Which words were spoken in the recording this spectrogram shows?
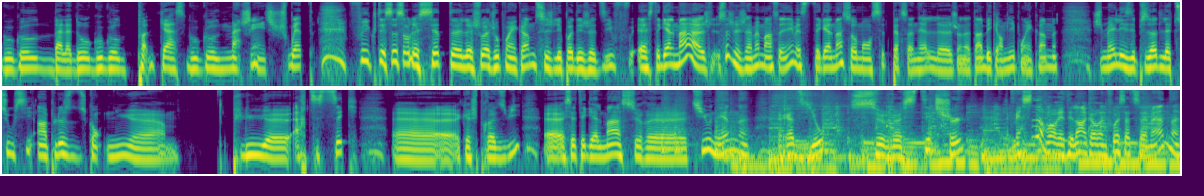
Google Balado, Google Podcast, Google machin chouette. Vous pouvez écouter ça sur le site euh, lechoixjoe.com si je ne l'ai pas déjà dit. C'est également, ça je ne l'ai jamais mentionné, mais c'est également sur mon site personnel jonathanbécormier.com. Je mets les épisodes là-dessus aussi, en plus du contenu plus euh, artistique euh, que je produis. Euh, c'est également sur TuneIn Radio, sur Stitcher. Merci d'avoir été là encore une fois cette semaine.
